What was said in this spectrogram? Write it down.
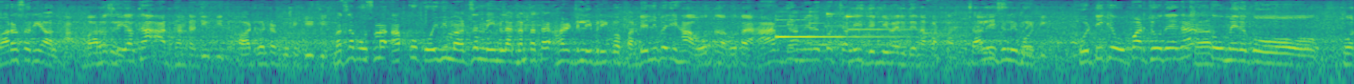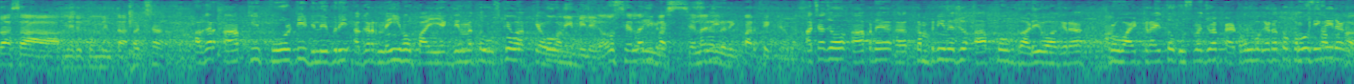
बारह सौ रियाल? था बारह सौ रियाल था आठ घंटा ड्यूटी था। आठ घंटा ड्यूटी ड्यूटी मतलब उसमें आपको कोई भी मार्जिन नहीं मिला करता था हर डिलीवरी को पर डिलीवरी हाँ होता होता है। हर दिन मेरे को चालीस डिलीवरी देना पड़ता है। 40 delivery? फोर्टी के ऊपर जो देगा हाँ। तो मेरे को थोड़ा सा मेरे को मिलता है। अच्छा। अगर आपकी फोर्टी डिलीवरी अगर नहीं हो पाई एक दिन में तो उसके बाद क्या तो होगा? नहीं मिलेगा। वो सैलरी नहीं बस। सैलरी परफेक्ट है बस। अच्छा जो आपने कंपनी ने जो आपको गाड़ी वगैरह प्रोवाइड कराई तो उसमें जो है पेट्रोल वगैरह तो कंपनी नहीं रहेगा?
